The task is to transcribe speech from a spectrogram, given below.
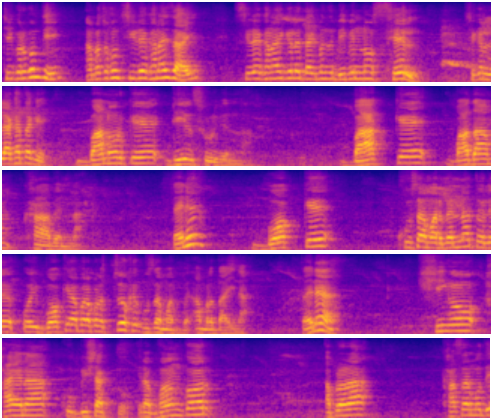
ঠিক ওরকম কি? আমরা যখন চিড়িয়াখানায় যাই, চিড়িয়াখানায় গেলে দেখবেন যে বিভিন্ন সেল, সেখানে লেখা থাকে, বানরকে ঢিল ছুড়বেন না, বাঘকে বাদাম খাওয়াবেন না। তাই না? বককে খুসা মারবেন না, তাহলে ওই বকে আবার আবার চোখে খুসা মারবে, আমরা দায়ী না। তাই না? সিংহ, হায়না খুব বিষাক্ত, এরা ভয়ঙ্কর, আপনারা খাসার মধ্যে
